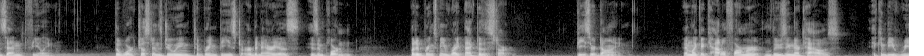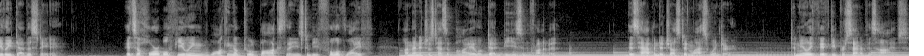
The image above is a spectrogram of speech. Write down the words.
Zen feeling. The work Justin's doing to bring bees to urban areas is important, but it brings me right back to the start. Bees are dying. And like a cattle farmer losing their cows, it can be really devastating. It's a horrible feeling walking up to a box that used to be full of life, and then it just has a pile of dead bees in front of it. This happened to Justin last winter, to nearly 50% of his hives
